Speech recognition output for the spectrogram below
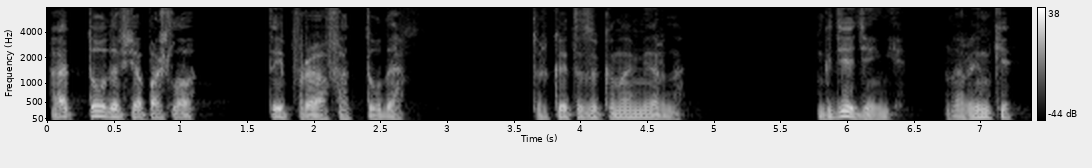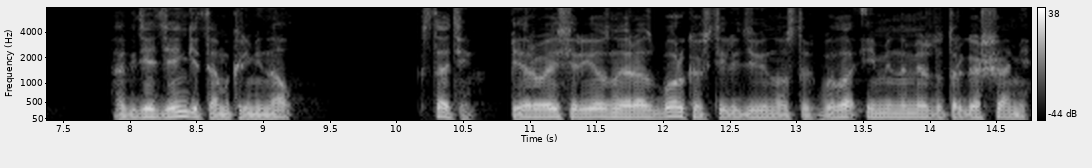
Оттуда все пошло. Ты прав, оттуда. Только это закономерно. Где деньги? На рынке. А где деньги, там и криминал. Кстати, Первая серьезная разборка в стиле 90-х была именно между торгашами.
